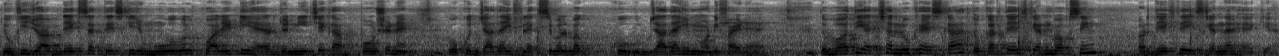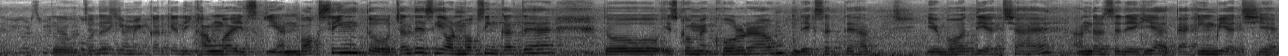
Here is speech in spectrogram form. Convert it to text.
क्योंकि जो आप देख सकते हैं, इसकी जो मूवेबल क्वालिटी है और जो नीचे का पोर्शन है, वो कुछ ज़्यादा ही फ्लेक्सिबल व खूब ज़्यादा ही मॉडिफाइड है। तो बहुत ही अच्छा लुक है इसका। तो करते हैं इसकी अनबॉक्सिंग और देखते हैं इसके अंदर है क्या। तो चलिए कि मैं करके दिखाऊँगा इसकी अनबॉक्सिंग तो चलते इसकी अनबॉक्सिंग करते हैं। तो इसको मैं खोल रहा हूँ, देख सकते हैं आप। ये बहुत ही अच्छा है, अंदर से देखिए, पैकिंग भी अच्छी है।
